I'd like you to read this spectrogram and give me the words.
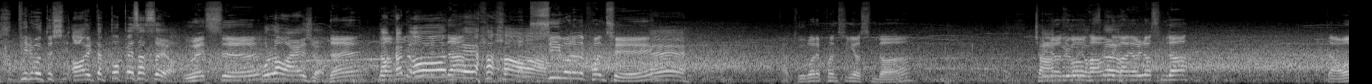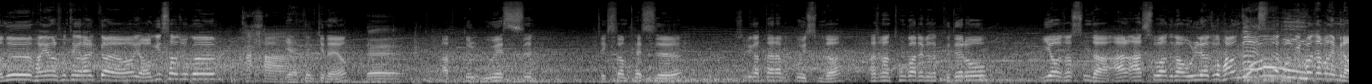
하필이면 또 시, 아 일단 또 뺏었어요. 우에스 올라와야죠. 네. 나 가면 어, 네, 하하. 역시 이번에도 펀치 네. 자, 두 번의 펀칭이었습니다 자, 흘려주고 그리고 가운데가. 열렸습니다 자 어느 방향을 선택을 할까요 여기서 조금 하하. 예 끊기네요 네. 압둘 우에스 직선 패스 수비가 따라붙고 있습니다. 하지만 통과되면서 그대로 이어졌습니다. 알 아스와드가 올려주고 바운드했습니다. 오! 골키퍼 잡아냅니다.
